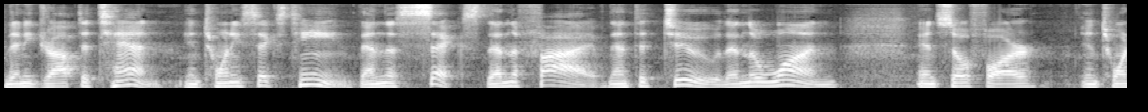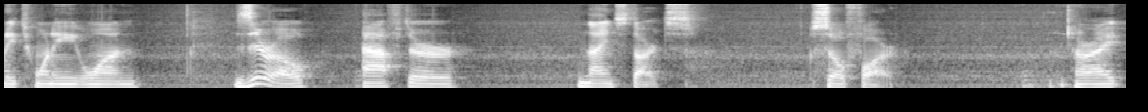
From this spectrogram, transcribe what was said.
Then he dropped to 10 in 2016, then the 6, then the 5, then to 2, then the 1, and so far in 2021, 0 after 9 starts so far. All right.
